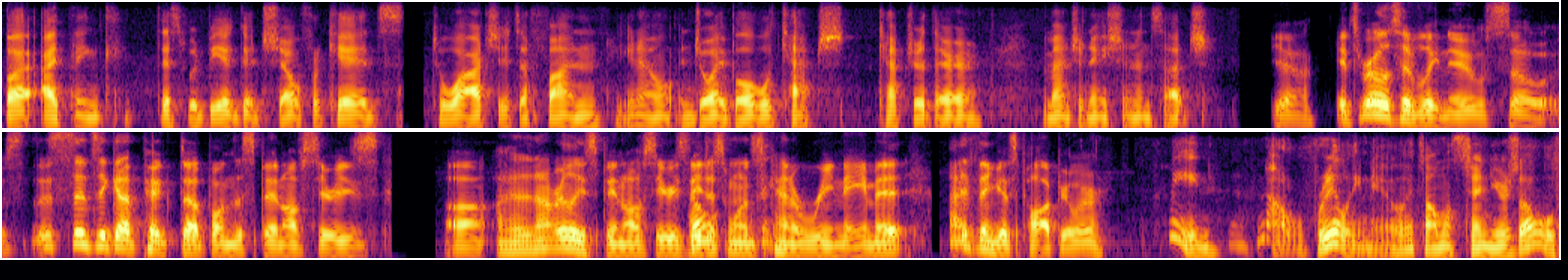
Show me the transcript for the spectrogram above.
but I think this would be a good show for kids to watch. It's a fun, you know, enjoyable. Will capture capture their imagination and such. Yeah, it's relatively new, so s- since it got picked up on the spin-off series, uh, uh, not really a spin-off series, they Oh, just wanted is to it- kind of rename it. I think it's popular. I mean, not really new. It's almost ten years old.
